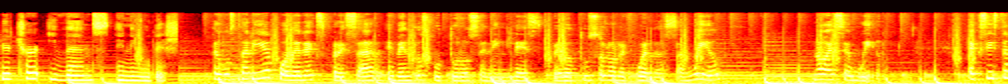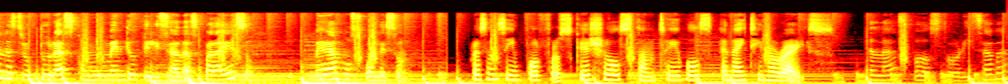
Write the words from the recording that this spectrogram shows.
Future events in English. ¿Te gustaría poder expresar eventos futuros en inglés, pero tú solo recuerdas a will? No ese will. Existen estructuras comúnmente utilizadas para eso. Veamos cuáles son. Present simple for schedules, timetables, and itineraries. The last bus to Orizaba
